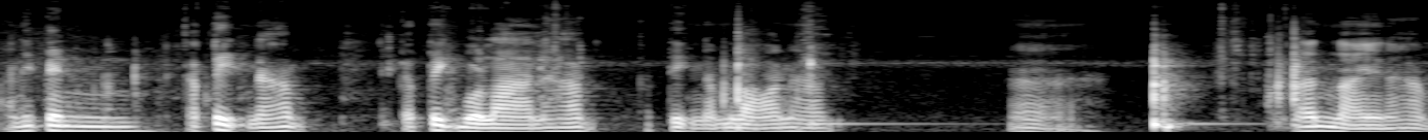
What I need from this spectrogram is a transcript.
อันนี้เป็นกระติกนะครับ กระติกโบราณนะครับ กระติกน้ำร้อนนะครับอ่าด้านในนะครับ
